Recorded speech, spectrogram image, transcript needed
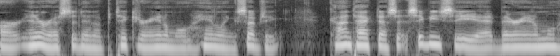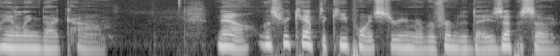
are interested in a particular animal handling subject, contact us at cbc at betteranimalhandling.com. Now, let's recap the key points to remember from today's episode.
